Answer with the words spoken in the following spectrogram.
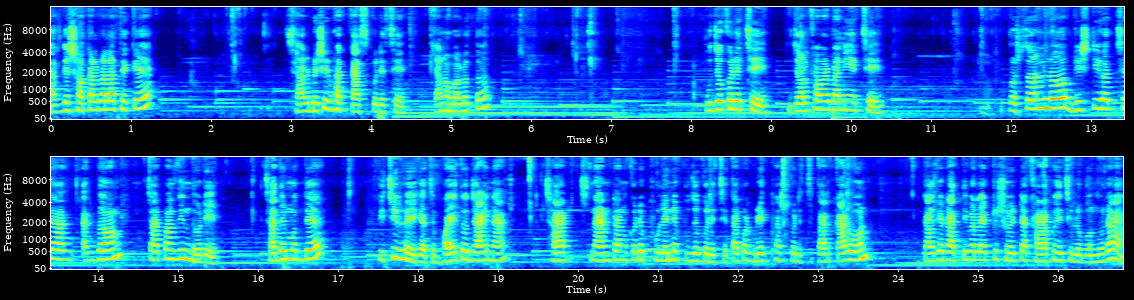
আজকে সকালবেলা থেকে স্যার বেশিরভাগ কাজ করেছে। কেন বলো তো? পুজো করেছে জলখাবার বানিয়েছে। প্রচণ্ড বৃষ্টি হচ্ছে এক- একদম চার পাঁচ দিন ধরে। ছাদের মধ্যে পিছিল হয়ে গেছে, ভয়ে তো যায় না। ছাদ স্নান টান করে ফুল এনে পুজো করেছে, তারপর ব্রেকফাস্ট করেছে। তার কারণ, কালকে রাত্রিবেলা একটু শরীরটা খারাপ হয়েছিল বন্ধুরা।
